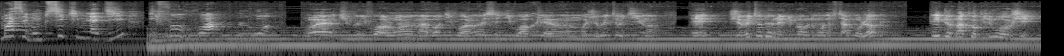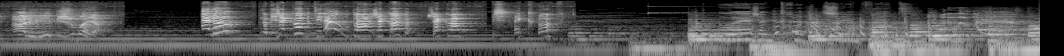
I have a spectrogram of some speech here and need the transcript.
Moi c'est mon psy qui me l'a dit, il faut voir loin. Ouais, tu veux y voir loin, mais avant d'y voir loin, essaie d'y voir clair. hein. Moi, je vais te dire. hein. Et je vais te donner le numéro de mon ophtalmologue et de ma copine Roger. Allez, bisous, Maya. Non mais Jacob, t'es là ou pas? Jacob? Jacob Ouais, j'aime trop bitcher en fait.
